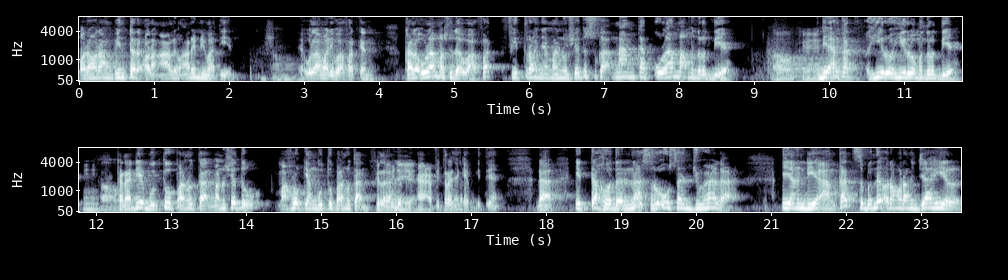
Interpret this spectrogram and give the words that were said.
Orang-orang pinter, orang alim-alim dimatiin. Ya, ulama diwafatkan. Kalau ulama sudah wafat, fitrahnya manusia itu suka ngangkat ulama menurut dia. Oke. Dia angkat hero-hero menurut dia. Oh. Karena dia butuh panutan. Manusia tuh makhluk yang butuh panutan. Dalam Fitrahnya hidupnya. ya? Ah, fitrahnya kayak begitu ya. Nah, ittakhadhan nas ru'usan juhala. Yang dia angkat sebenarnya orang-orang jahil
